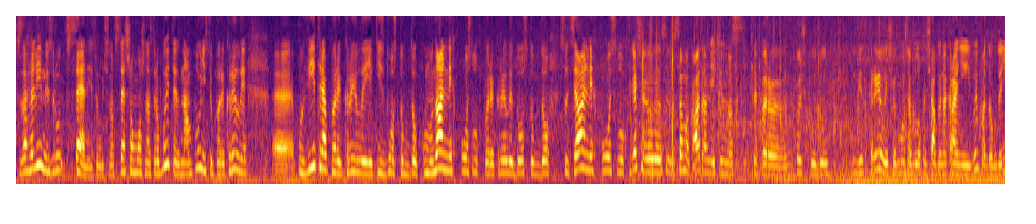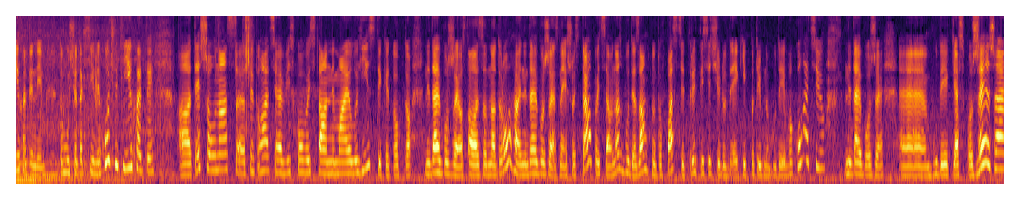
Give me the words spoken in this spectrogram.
взагалі не зру... все незручно. Все, що можна зробити, нам повністю перекрили е, повітря, перекрили якийсь доступ до комунальних послуг, перекрили доступ до соціальних послуг. Вдячні самокатам, які у нас тепер е, точку відкрили, щоб можна було хоча б на крайній випадок доїхати ним. Тому що таксі не хочуть їхати. А те, що у нас е, ситуація військовий стан немає логістики, тобто, не дай Боже, осталась одна дорога, не дай Боже, з нею щось трапиться. У нас буде замкнуто в пастці три тисячі людей, які потрібно буде евакуацію. Не дай Боже, е, буде якась пожежа,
